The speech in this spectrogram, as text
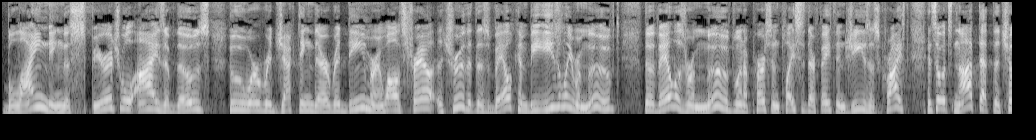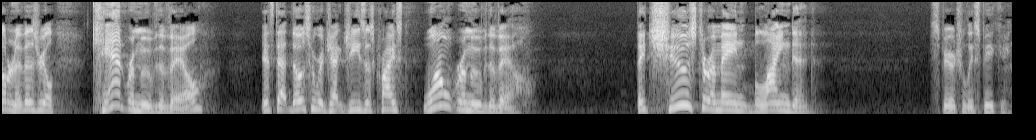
blinding the spiritual eyes of those who were rejecting their Redeemer. And while it's tra- true that this veil can be easily removed, the veil is removed when a person places their faith in Jesus Christ. And so it's not that the children of Israel can't remove the veil, it's that those who reject Jesus Christ won't remove the veil. They choose to remain blinded, spiritually speaking.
